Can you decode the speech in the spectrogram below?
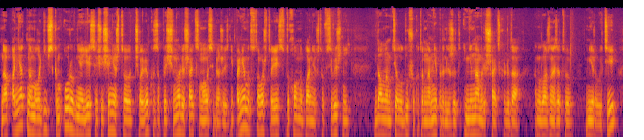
На понятном логическом уровне есть ощущение, что человеку запрещено лишать самого себя жизни. Помимо того, что есть в духовном плане, что Всевышний дал нам тело, душу, которая нам не принадлежит, и не нам решать, когда она должна из этого мира уйти –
